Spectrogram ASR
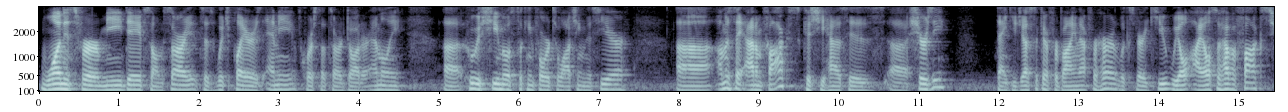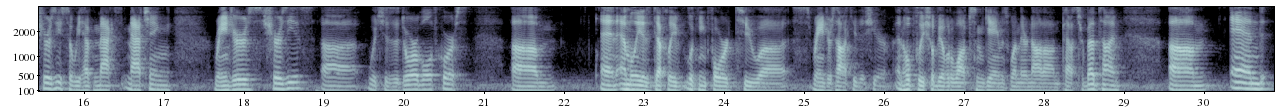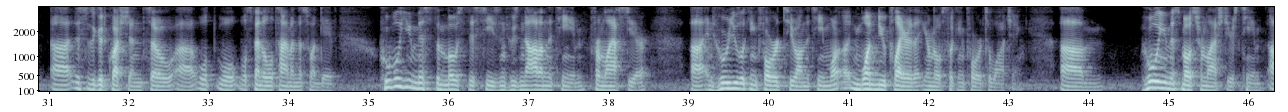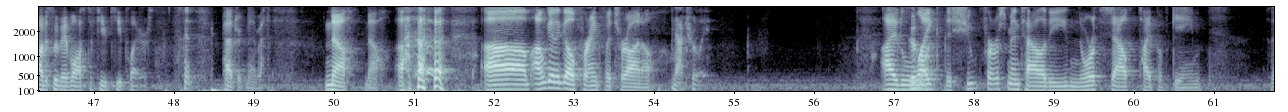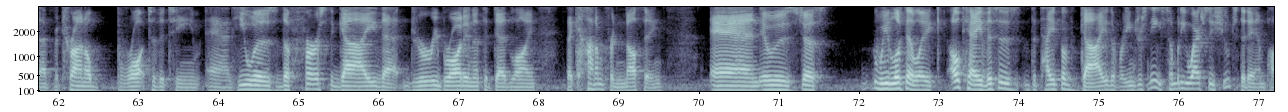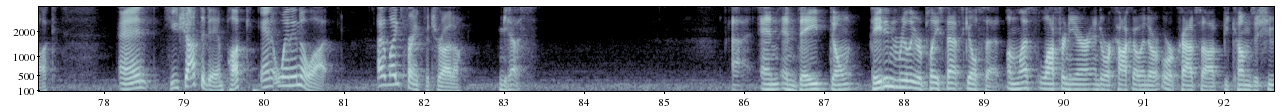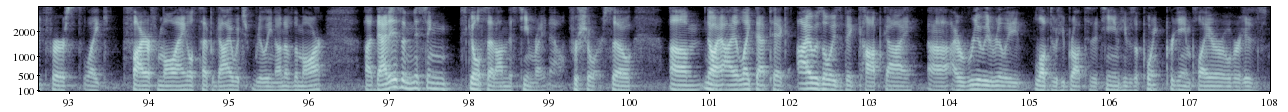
One is for me, Dave, so I'm sorry. It says, which player is Emmy? Of course, that's our daughter, Emily. Uh, who is she most looking forward to watching this year? Uh, I'm going to say Adam Fox because she has his uh, jersey. Thank you, Jessica, for buying that for her. It looks very cute. We all, I also have a Fox jersey, so we have max, matching Rangers jerseys, uh, which is adorable, of course. Um, and Emily is definitely looking forward to uh, Rangers hockey this year, and hopefully she'll be able to watch some games when they're not on past her bedtime. Um, and uh, this is a good question, so uh, we'll, we'll we'll spend a little time on this one, Dave. Who will you miss the most this season? Who's not on the team from last year, uh, and who are you looking forward to on the team? One, one new player that you're most looking forward to watching. Um, who will you miss most from last year's team? Obviously, they've lost a few key players. Patrick Nemeth. No, no. um, I'm going to go Frank Vatrano. Naturally, I one. like the shoot first mentality, north south type of game that Vatrano brought to the team. And he was the first guy that Drury brought in at the deadline. They got him for nothing. And it was just, we looked at like, okay, this is the type of guy the Rangers need somebody who actually shoots the damn puck. And he shot the damn puck, and it went in a lot. I liked Frank Vatrano. yes. And and they don't they didn't really replace that skill set unless Lafreniere and or Kakko and or, or Kravtsov becomes a shoot first like fire from all angles type of guy, which really none of them are. Uh, that is a missing skill set on this team right now for sure. So um, no, I, I like that pick. I was always a big Copp guy. Uh, I really really loved what he brought to the team. He was a point per game player over his.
